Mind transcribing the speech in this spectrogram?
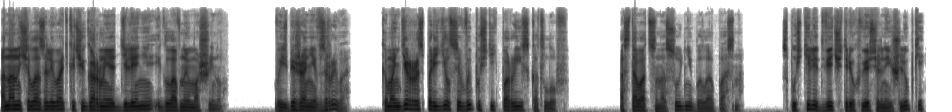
Она начала заливать кочегарные отделения и главную машину. Во избежание взрыва командир распорядился выпустить пары из котлов. Оставаться на судне было опасно. Спустили две четырехвесельные шлюпки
